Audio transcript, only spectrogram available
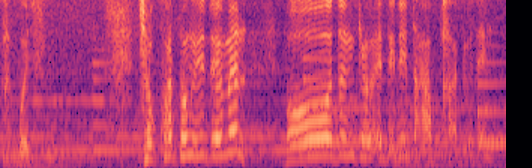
하고 있습니다. 적화통일이 되면 모든 교회들이 다 파괴됩니다.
